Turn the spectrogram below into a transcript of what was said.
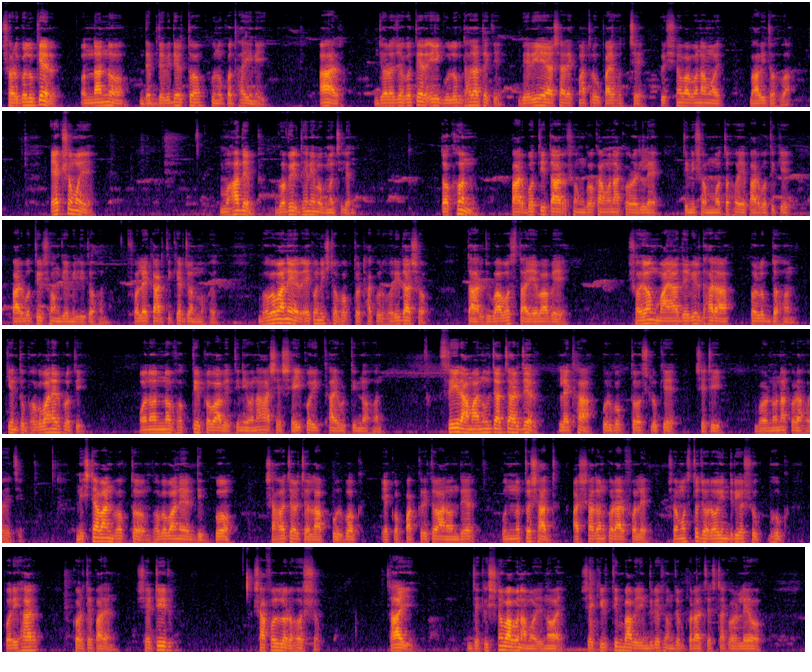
স্বর্গলোকের অন্যান্য দেবদেবীদের তো কোনো কথাই নেই। আর জড়জগতের এই গোলক ধাঁধা থেকে বেরিয়ে আসার একমাত্র উপায় হচ্ছে কৃষ্ণ ভাবনাময় ভাবিত হওয়া। এক সময়ে মহাদেব গভীর ধ্যানে মগ্ন ছিলেন। তখন পার্বতী তার সঙ্গ কামনা করলে তিনি সম্মত হয়ে পার্বতীকে, পার্বতীর সঙ্গে মিলিত হন। ফলে কার্তিকের জন্ম হয়। ভগবানের একনিষ্ঠ ভক্ত ঠাকুর হরিদাসও তার যুবাবস্থায় এভাবে স্বয়ং মায়াদেবীর ধারা প্রলুব্ধ হন। কিন্তু ভগবানের প্রতি অনন্য ভক্তির প্রভাবে তিনি অনায়াসে সেই পরীক্ষায় উত্তীর্ণ হন। শ্রী রামানুজাচার্যের লেখা পূর্বোক্ত শ্লোকে সেটি বর্ণনা করা হয়েছে। নিষ্ঠাবান ভক্ত, ভগবানের দিব্য, সাহচর্য লাভপূর্বক এক অপাকৃত আনন্দের উন্নত স্বাদ আস্বাদন করার ফলে সমস্ত জড় ইন্দ্রিয় সুখ ভোগ পরিহার করতে পারেন। সেটির সাফল্য রহস্য। তাই যে কৃষ্ণ ভাবনাময় নয়, সে কৃত্রিমভাবে ইন্দ্রিয় সংযম করার চেষ্টা করলেও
